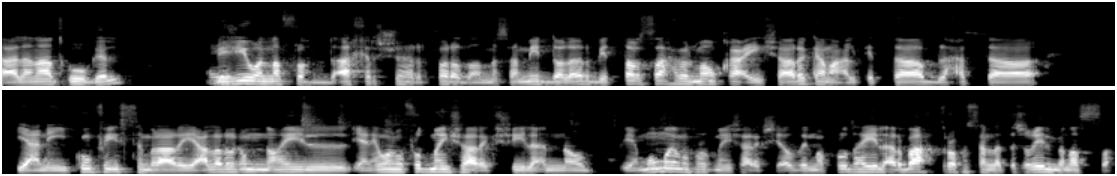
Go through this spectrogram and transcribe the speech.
إعلانات جوجل أيوة. بيجي ولنفرض آخر الشهر فرضا مثلا 100 دولار بيضطر صاحب الموقع يشاركها مع الكتاب لحتى يعني يكون في استمرارية على الرغم إنه هي ال... يعني هو المفروض ما يشارك شيء لأنه يعني مو المفروض ما يشارك شيء قصدي المفروض هي الأرباح تروح مثلا لتشغيل منصة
